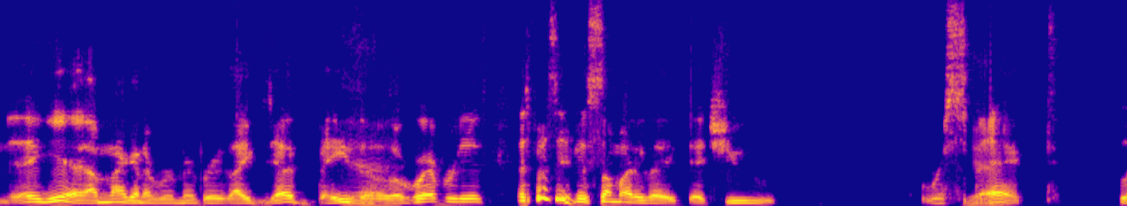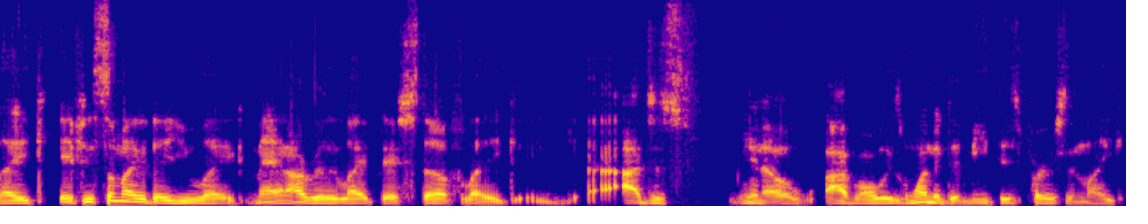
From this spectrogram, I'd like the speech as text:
eh, yeah, I'm not gonna remember like Jeff Bezos yeah. or whoever it is, especially if it's somebody like that you respect. Yeah. Like if it's somebody that you like, man, I really like their stuff. Like I just, you know, I've always wanted to meet this person. Like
